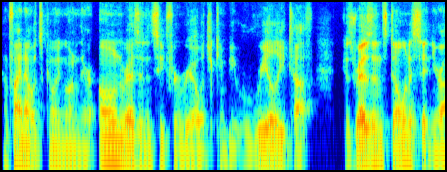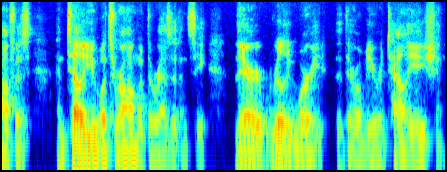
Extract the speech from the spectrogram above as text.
and find out what's going on in their own residency for real, which can be really tough because residents don't want to sit in your office and tell you what's wrong with the residency. They're really worried that there will be a retaliation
